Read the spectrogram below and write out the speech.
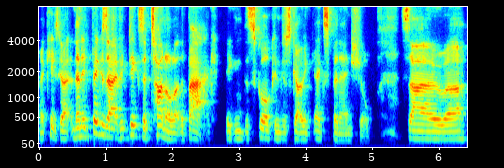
it keeps going. And then it figures out if it digs a tunnel at the back, can, the score can just go exponential. So uh,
